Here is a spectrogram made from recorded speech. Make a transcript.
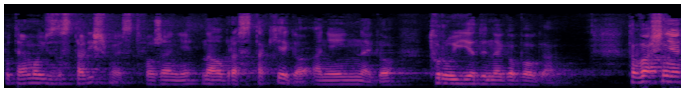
ku temu, iż zostaliśmy stworzeni na obraz takiego, a nie innego, trójjedynego Boga. To właśnie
